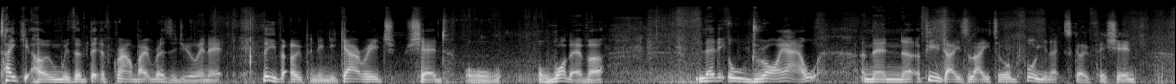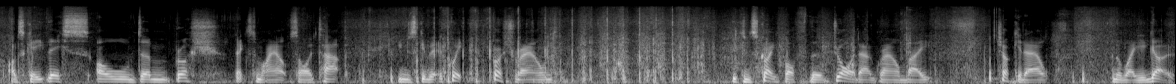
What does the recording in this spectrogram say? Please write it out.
take it home with a bit of ground bait residue in it, leave it open in your garage, shed or, or whatever, let it all dry out and then uh, a few days later or before you next go fishing I'll just keep this old um, brush next to my outside tap you can just give it a quick brush round you can scrape off the dried out ground bait chuck it out and away you go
